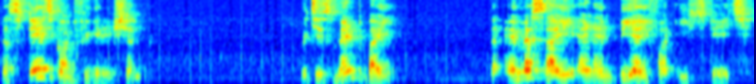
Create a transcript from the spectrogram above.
the stage configuration which is meant by the MSI and MPI for each stage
